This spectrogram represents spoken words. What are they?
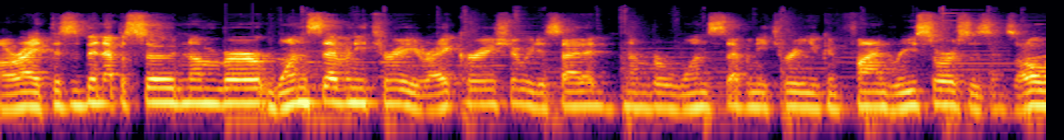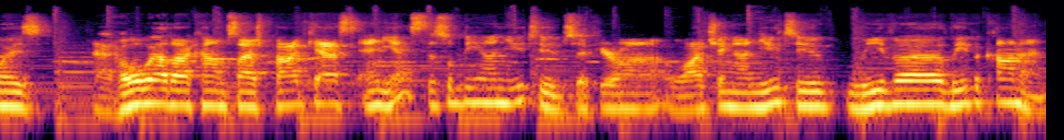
All right, this has been episode number 173, right, Carisha? We decided number 173. You can find resources as always at wholewhale.com slash podcast. And yes, this will be on YouTube. So if you're uh, watching on YouTube, leave a leave a comment.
